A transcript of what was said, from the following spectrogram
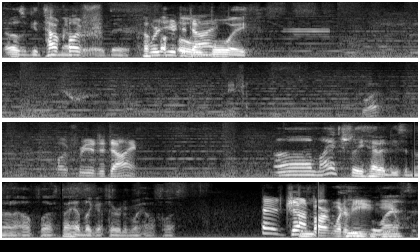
That was a good How team close effort right there. were you to oh dying? boy. What? How Close for you to dying. Um, I actually had a decent amount of health left. I had like a third of my health left. Uh, John He- Bart would have he you. blasted.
